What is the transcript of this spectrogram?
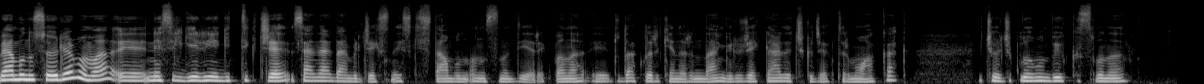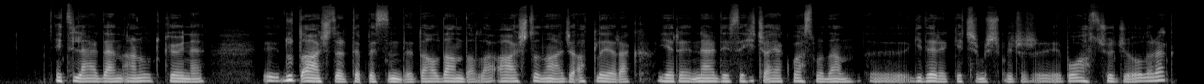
Ben bunu söylüyorum ama e, nesil geriye gittikçe sen nereden bileceksin eski İstanbul'un anısını diyerek bana e, dudakları kenarından gülecekler de çıkacaktır muhakkak. Çocukluğumun büyük kısmını Etiler'den Arnavutköy'üne e, dut ağaçları tepesinde daldan dala ağaçtan ağaca atlayarak yere neredeyse hiç ayak basmadan e, giderek geçirmiş bir e, boğaz çocuğu olarak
